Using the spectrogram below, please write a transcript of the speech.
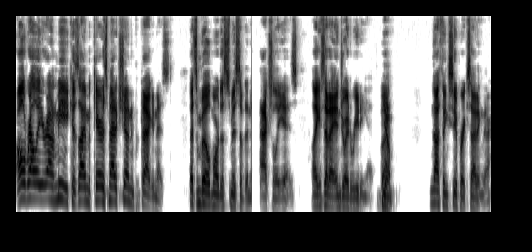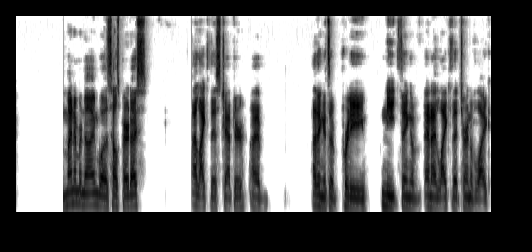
all rally around me because I'm a charismatic shonen protagonist. That's a little more dismissive than it actually is. Like I said, I enjoyed reading it, but Yep. nothing super exciting there. My number nine was Hell's Paradise. I liked this chapter. I I think it's a pretty neat thing of and I liked that turn of like,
